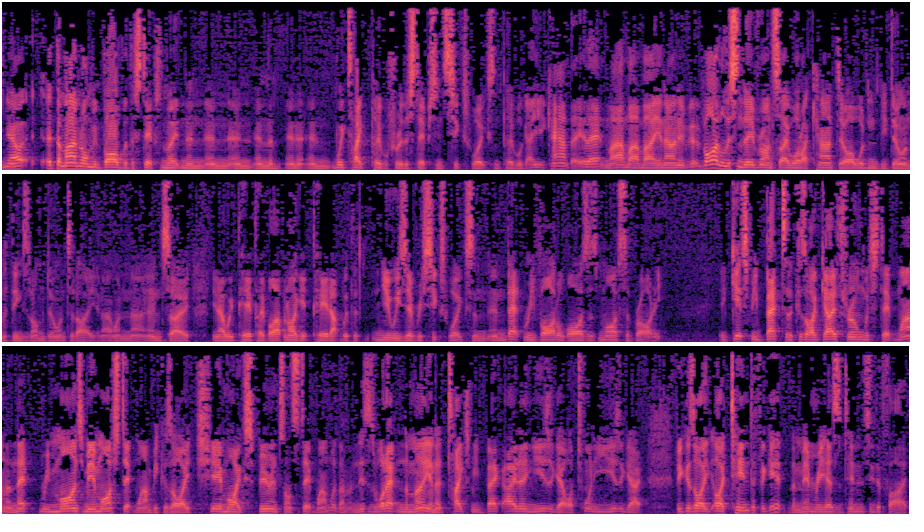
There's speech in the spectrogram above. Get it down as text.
you know, at the moment I'm involved with the steps meeting, and and and and, the, and, and we take people through the steps in six weeks, and people go, you can't do that, blah blah blah, you know. And if, if I listened to everyone say what I can't do, I wouldn't be doing the things that I'm doing today, you know. And uh, and so you know, we pair people up, and I get paired up with the newies every six weeks, and and that revitalises my sobriety it gets me back to because I go through them with step one, and that reminds me of my step one because I share my experience on step one with them, and this is what happened to me, and it takes me back 18 years ago or 20 years ago because I, I tend to forget. The memory has a tendency to fade.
